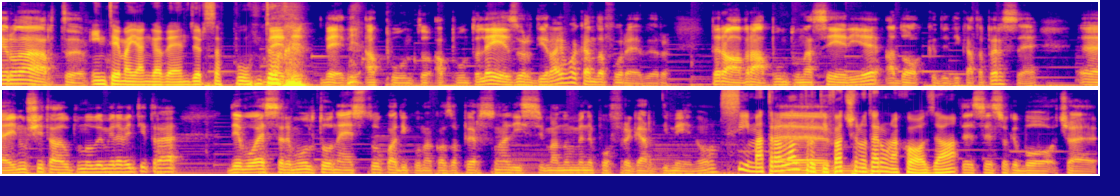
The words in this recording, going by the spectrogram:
Iron Heart. In tema Young Avengers, appunto. Vedi, vedi, appunto, appunto. Lei esordirà in Wakanda Forever, però avrà appunto una serie ad hoc dedicata per sé, eh, in uscita d'autunno 2023. Devo essere molto onesto, qua dico una cosa personalissima, non me ne può fregare di meno. Sì, ma tra l'altro ti Ehm, faccio notare una cosa. Nel senso che, boh, cioè...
